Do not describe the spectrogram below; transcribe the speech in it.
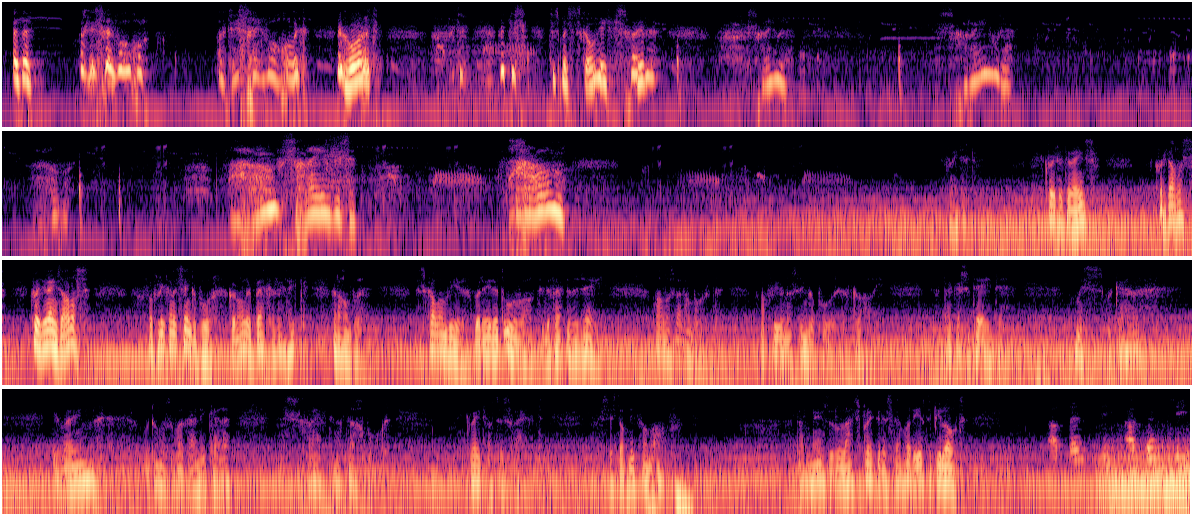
Het is, het is geen vogel. Het is geen vogel. Ik, hoor het. Het, is, het is Mrs. Coney. Schreeuwde. Schreeuwde. Schreeuwde. Waarom? Waarom schreeuwde ze? Waarom? Ik weet het. Ik weet het ineens. Ik weet alles. Ik weet ineens alles. We vliegen naar Singapore. Connolly Becker en ik en anderen. Het is kalm weer. Bereden het oerwoud in de verte de zee. Alles wel aan boord. Nog vier naar Singapore, zegt Connolly. Becker zit te eten. Miss McCarran, Elaine, alsof we elkaar niet kennen, schrijft in het dagboek. Ik weet wat ze schrijft. Ze is nog niet van me af. Dan ineens door de luidspreker de stem van de eerste piloot. Attentie, attentie.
